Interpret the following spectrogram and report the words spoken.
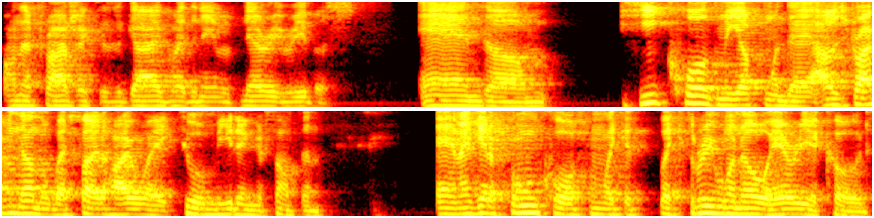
on that project is a guy by the name of Neri Rivas, and um, he called me up one day. I was driving down the West Side Highway to a meeting or something, and I get a phone call from like a like three one zero area code,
